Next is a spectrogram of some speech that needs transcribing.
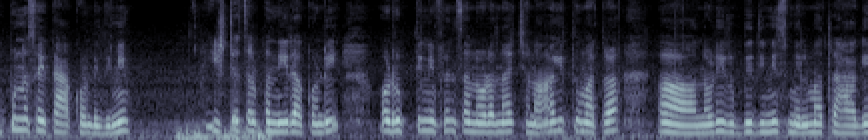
ಉಪ್ಪನ್ನು ಸಹಿತ ಹಾಕ್ಕೊಂಡಿದ್ದೀನಿ ಇಷ್ಟೇ ಸ್ವಲ್ಪ ನೀರು ಹಾಕ್ಕೊಂಡು ರುಬ್ತೀನಿ ಫ್ರೆಂಡ್ಸ್ ನೋಡೋಣ. ಚೆನ್ನಾಗಿತ್ತು ಮಾತ್ರ. ನೋಡಿ ರುಬ್ಬಿದ್ದೀನಿ. ಸ್ಮೆಲ್ ಮಾತ್ರ ಹಾಗೆ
